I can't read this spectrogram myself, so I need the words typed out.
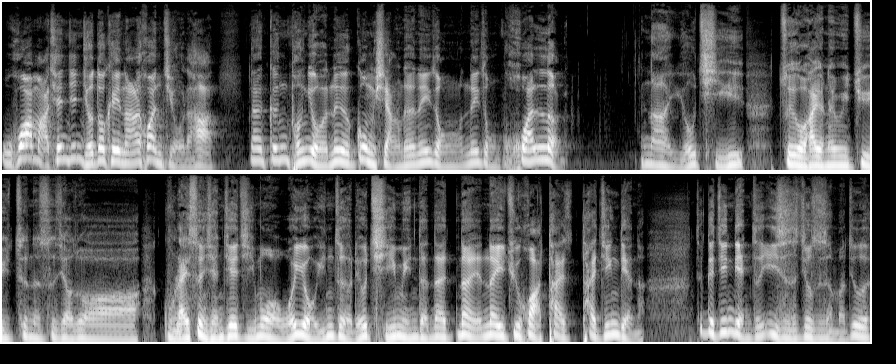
五花马、千金裘都可以拿来换酒的哈。那跟朋友那个共享的那种那种欢乐，那尤其最后还有那一句，真的是叫做“古来圣贤皆寂寞，唯有饮者留其名”的那那那一句话，太太经典了。这个经典的意思就是什么？就是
